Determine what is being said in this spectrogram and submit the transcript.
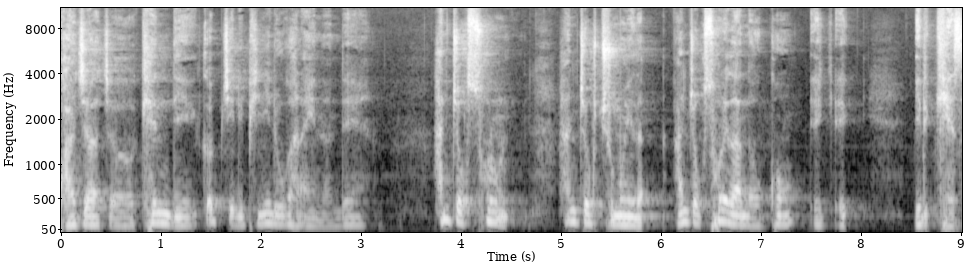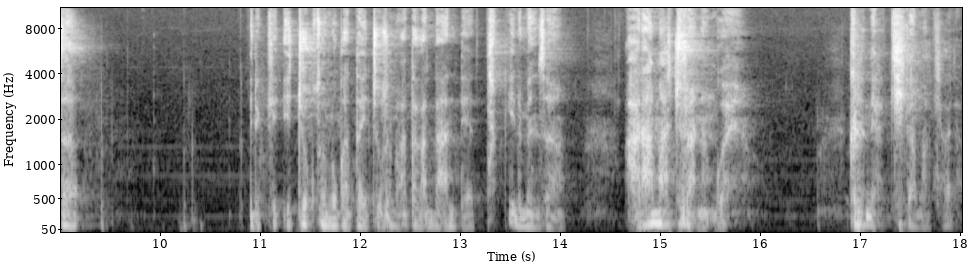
과자 저 캔디 껍질이 비닐우가 하나 있는데 한쪽 손 한쪽 주머니다 한쪽 손에다 넣고 이렇게, 이렇게 해서 이렇게 이쪽 손으로 갔다 이쪽 손으로 갔다가 나한테 탁 이러면서 알아맞추라는 거예요. 그래 내가 기가 막혀가지고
